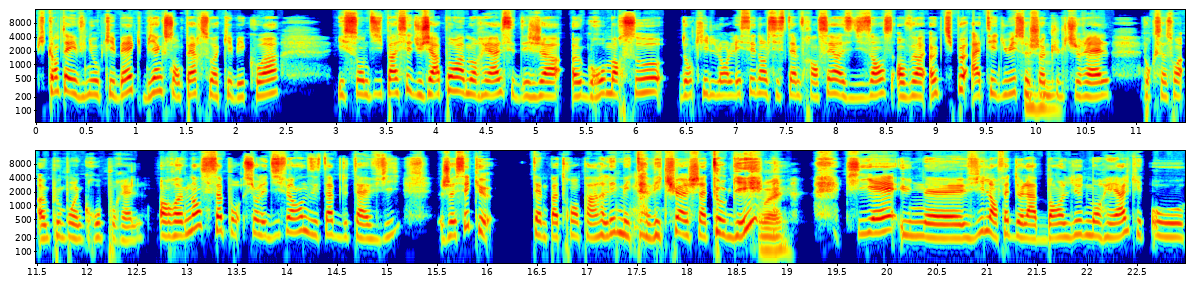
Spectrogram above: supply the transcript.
Puis quand elle est venue au Québec, bien que son père soit québécois, ils se sont dit, passer du Japon à Montréal, c'est déjà un gros morceau. Donc, ils l'ont laissé dans le système français en se disant, on veut un petit peu atténuer ce choc mhm. culturel pour que ça soit un peu moins gros pour elle. En revenant, c'est ça pour, sur les différentes étapes de ta vie. Je sais que t'aimes pas trop en parler, mais t'as vécu à Châteauguay. qui est une euh, ville, en fait, de la banlieue de Montréal, qui est au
